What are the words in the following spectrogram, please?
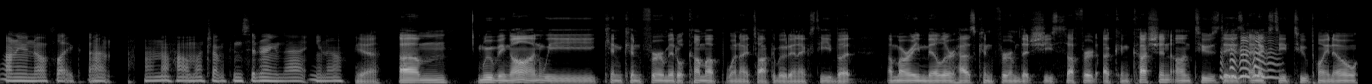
I don't even know if like that. I don't know how much I'm considering that. You know. Yeah. Um, moving on, we can confirm it'll come up when I talk about NXT, but Amari Miller has confirmed that she suffered a concussion on Tuesday's NXT 2.0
